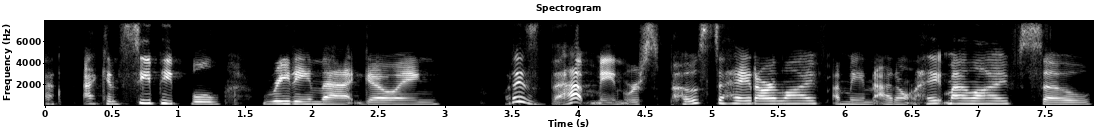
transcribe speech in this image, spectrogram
I, I can see people reading that going, "What does that mean? We're supposed to hate our life? I mean, I don't hate my life, so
